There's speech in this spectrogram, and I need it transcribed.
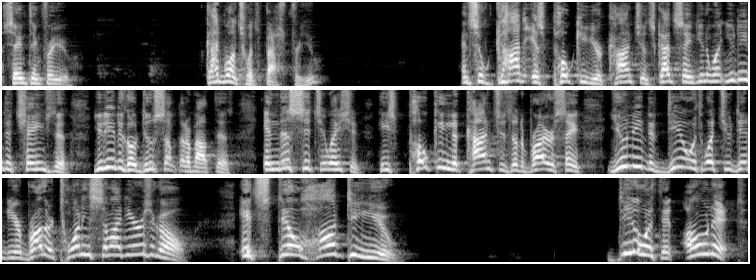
Same thing for you. God wants what's best for you. And so God is poking your conscience. God's saying, you know what? You need to change this. You need to go do something about this. In this situation, He's poking the conscience of the brother saying, you need to deal with what you did to your brother 20 some odd years ago. It's still haunting you. Deal with it. Own it.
